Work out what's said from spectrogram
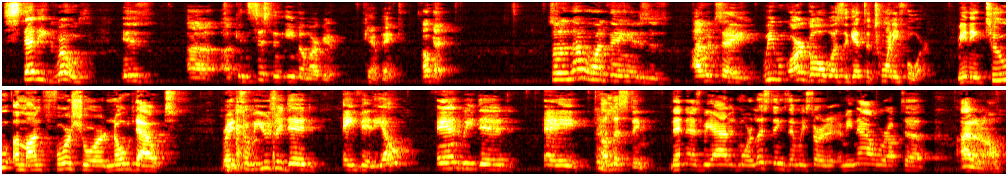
steady growth is a, a consistent email marketing campaign. Okay. So the number one thing is, is I would say we our goal was to get to 24, meaning two a month for sure, no doubt. Right? so we usually did a video and we did a, a listing. Then as we added more listings, then we started, I mean, now we're up to I don't know,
